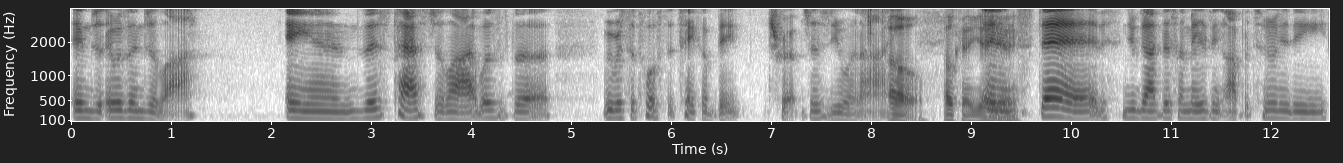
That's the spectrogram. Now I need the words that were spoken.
in it was in July. And this past July was the, we were supposed to take a big trip, just you and I Oh, okay, yeah, and yeah. instead you got this amazing opportunity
